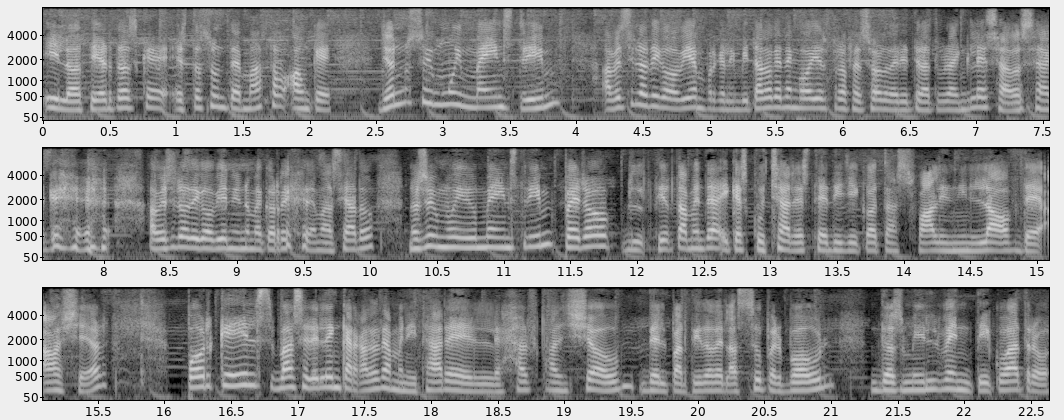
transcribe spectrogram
Y lo cierto es que esto es un temazo, aunque yo no soy muy mainstream, a ver si lo digo bien, porque el invitado que tengo hoy es profesor de literatura inglesa, o sea que a ver si lo digo bien y no me corrige demasiado. No soy muy mainstream, pero ciertamente hay que escuchar este Digicotas Falling in Love de Usher, porque él va a ser el encargado de amenizar el halftime show del partido de la Super Bowl 2024.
